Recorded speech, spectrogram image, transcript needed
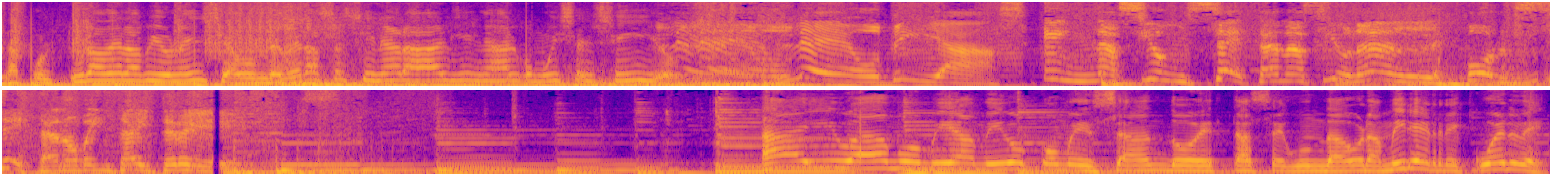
la cultura de la violencia, donde ver asesinar a alguien es algo muy sencillo. Leo Díaz en Nación Z Nacional por Z93. Ahí vamos, mis amigos, comenzando esta segunda hora. Mire, recuerde,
